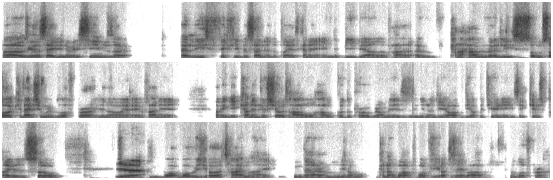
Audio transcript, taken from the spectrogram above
Uh, I was going to say, you know, it seems that at least 50% of the players kind of in the BBL have, had, have kind of have at least some sort of connection with Loughborough. You know, I find it, I think it kind of just shows how how good the program is and, you know, the, the opportunities it gives players. So, yeah, what what was your time like there? And, you know, kind of what, what have you got to say about Loughborough?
